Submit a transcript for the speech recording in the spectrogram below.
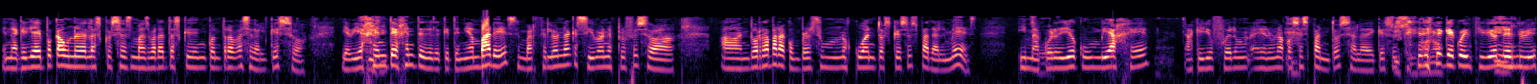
en aquella época una de las cosas más baratas que encontrabas era el queso. Y había gente, gente de que tenían bares en Barcelona que se iban es profeso a a Andorra para comprarse unos cuantos quesos para el mes. Y me acuerdo yo que un viaje, aquello fueron, era una cosa espantosa, la de quesos que, coincidió en el...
